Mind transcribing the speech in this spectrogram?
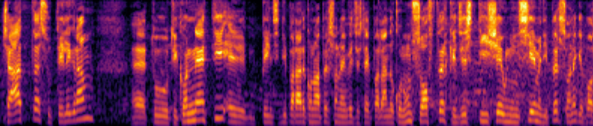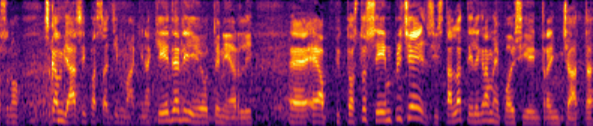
chat su Telegram eh, tu ti connetti e pensi di parlare con una persona, invece stai parlando con un software che gestisce un insieme di persone che possono scambiarsi i passaggi in macchina, chiederli e ottenerli è piuttosto semplice, si installa Telegram e poi si entra in chat.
